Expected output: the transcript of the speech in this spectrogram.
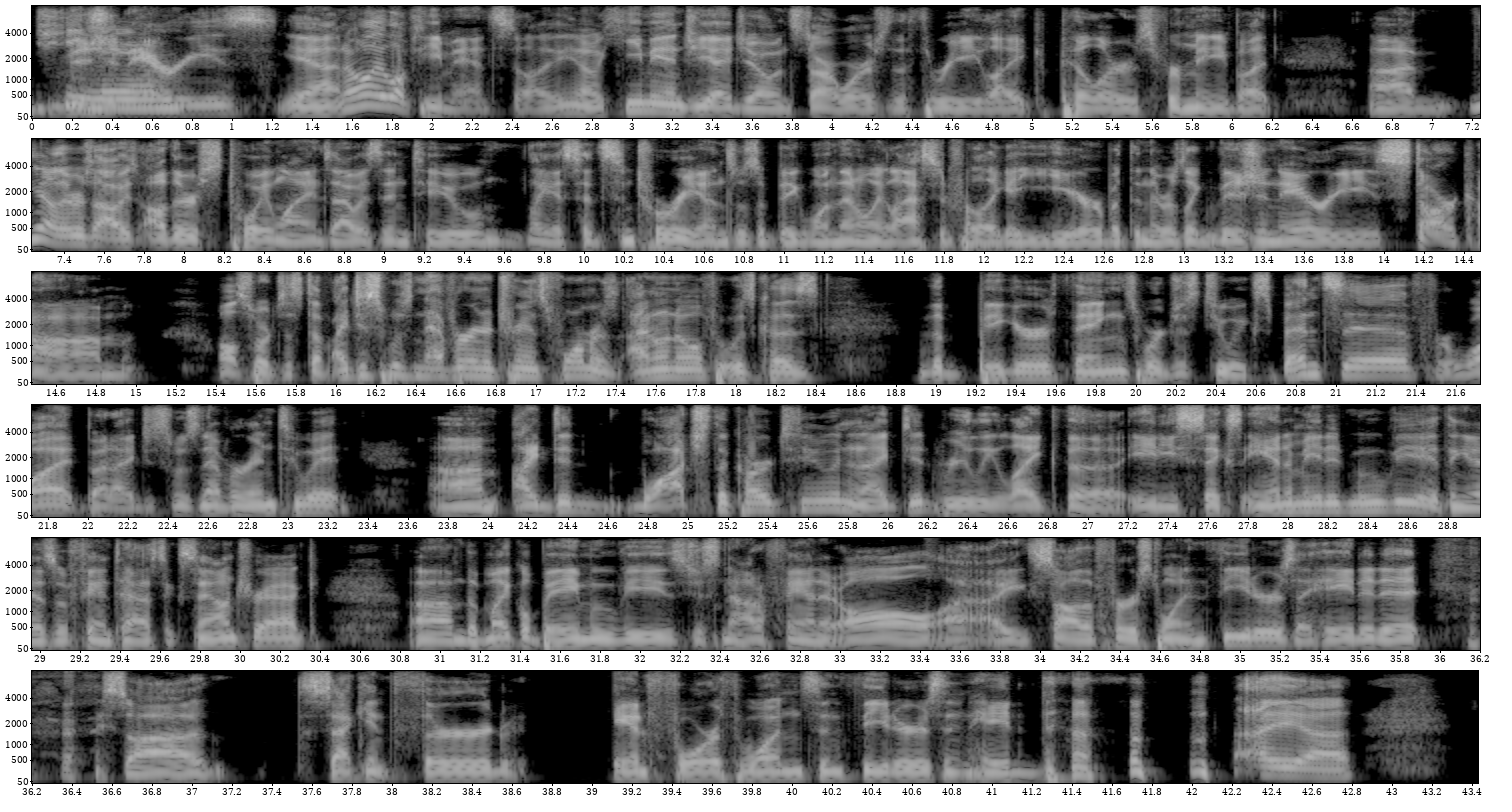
He-Man. visionaries. Yeah, no, I loved He Man still. You know, He Man, GI Joe, and Star Wars, the three like pillars for me. But um, you know, there was always other toy lines I was into. Like I said, Centurions was a big one that only lasted for like a year. But then there was like Visionaries, Starcom, all sorts of stuff. I just was never into Transformers. I don't know if it was because the bigger things were just too expensive or what, but I just was never into it. Um, I did watch the cartoon and I did really like the 86 animated movie. I think it has a fantastic soundtrack. Um, the Michael Bay movie is just not a fan at all. I, I saw the first one in theaters. I hated it. I saw the second, third, and fourth ones in theaters and hated them. I uh,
